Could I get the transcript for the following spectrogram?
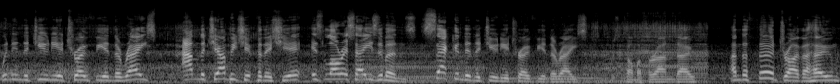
Winning the junior trophy in the race and the championship for this year is Loris Hezemans. Second in the junior trophy in the race was Tomo Ferrando. And the third driver home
